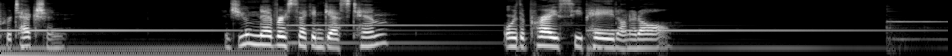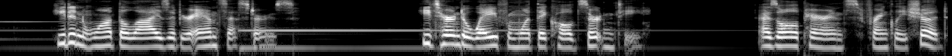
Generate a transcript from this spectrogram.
protection. And you never second guessed him or the price he paid on it all. He didn't want the lies of your ancestors. He turned away from what they called certainty, as all parents frankly should.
